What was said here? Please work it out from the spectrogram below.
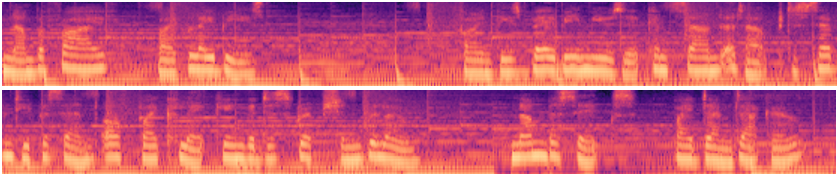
Number 5, by Playbees. Find these baby music and sound at up to 70% off by clicking the description below. Number 6, by Demdaco.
